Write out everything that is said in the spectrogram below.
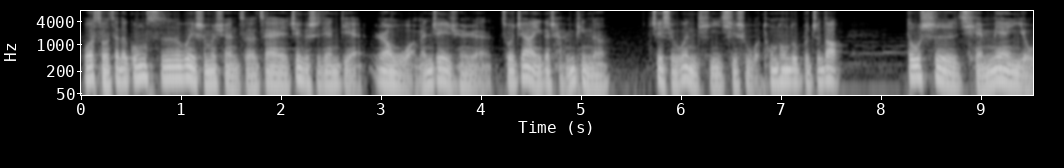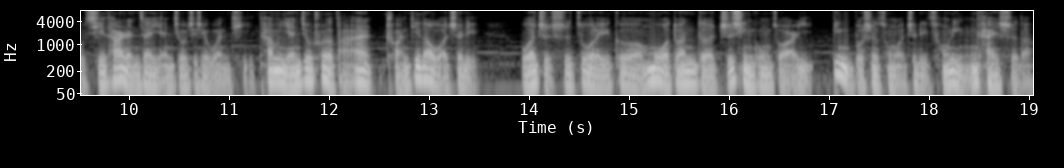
我所在的公司为什么选择在这个时间点让我们这一群人做这样一个产品呢？这些问题其实我通通都不知道，都是前面有其他人在研究这些问题，他们研究出的答案传递到我这里，我只是做了一个末端的执行工作而已，并不是从我这里从零开始的。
